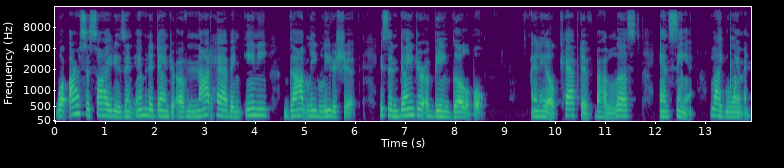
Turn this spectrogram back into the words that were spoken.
Well, our society is in imminent danger of not having any godly leadership. It's in danger of being gullible and held captive by lust and sin, like women.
